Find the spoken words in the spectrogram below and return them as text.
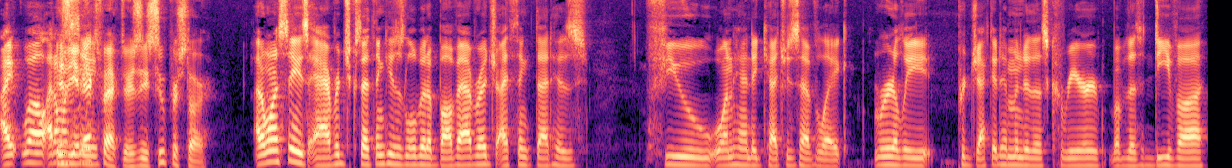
I well, I don't Is he an say X factor? Is he a superstar? I don't want to say he's average because I think he's a little bit above average. I think that his few one-handed catches have like really projected him into this career of this diva.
